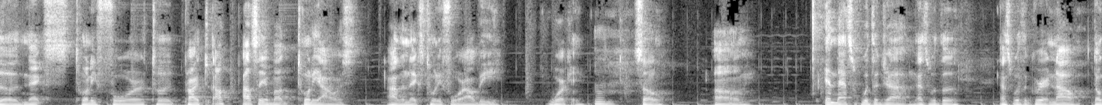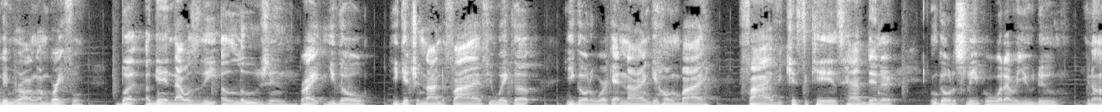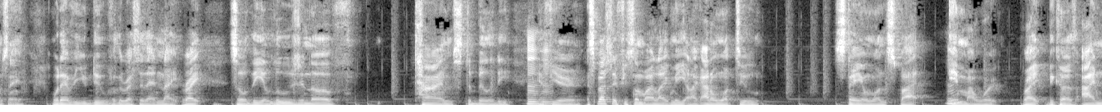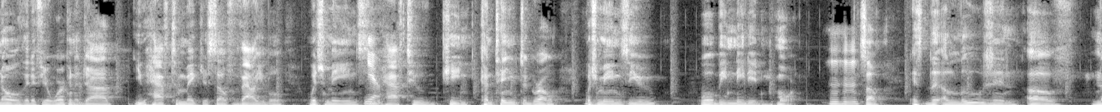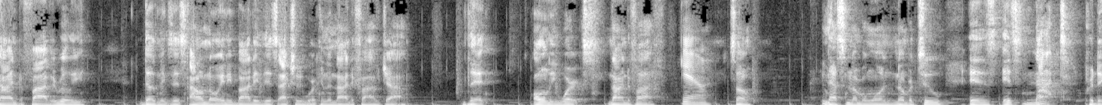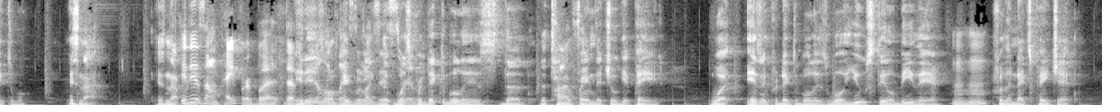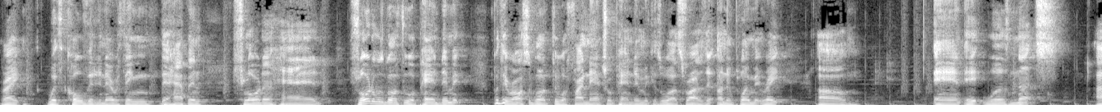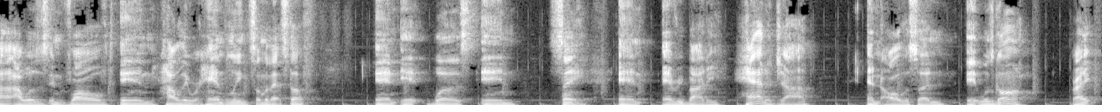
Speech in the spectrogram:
the next 24 to probably I'll, I'll say about 20 hours out of the next 24 I'll be working. So, um, and that's with a job. That's with a, that's with a career. Now, don't get me wrong. I'm grateful, but again, that was the illusion, right? You go, you get your nine to five, you wake up, you go to work at nine, get home by five, you kiss the kids, have dinner and go to sleep or whatever you do. You know what I'm saying? Whatever you do for the rest of that night, right? So the illusion of time stability. If mm-hmm. you're, especially if you're somebody like me, like I don't want to stay in one spot in mm-hmm. my work, right? Because I know that if you're working a job, you have to make yourself valuable, which means Yeah. you have to keep, continue to grow, which means you will be needed more. Mm-hmm. So it's the illusion of nine to five. It really doesn't exist. I don't know anybody that's actually working a nine to five job that only works nine to five. Yeah. So that's number one. Number two is it's not predictable. It's not. It's not. It is on paper, but that's It is on paper. Like the, what's really. predictable is the the time frame that you'll get paid. What isn't predictable is will you still be there Mm-hmm. for the next paycheck? Right. With COVID and everything that happened, Florida had Florida was going through a pandemic, but they were also going through a financial pandemic as well, as far as the unemployment rate. Um, and it was nuts. Uh, I was involved in how they were handling some of that stuff, and it was insane. And everybody had a job, and all of a sudden it was gone, right?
